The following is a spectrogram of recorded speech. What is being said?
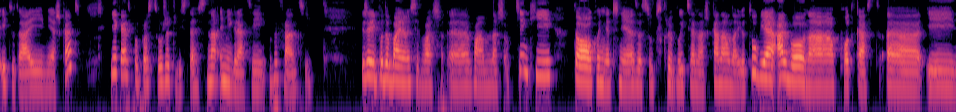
i tutaj mieszkać jaka jest po prostu rzeczywistość na emigracji we Francji. Jeżeli podobają się was, e, Wam nasze odcinki, to koniecznie zasubskrybujcie nasz kanał na YouTubie albo na podcast e, i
